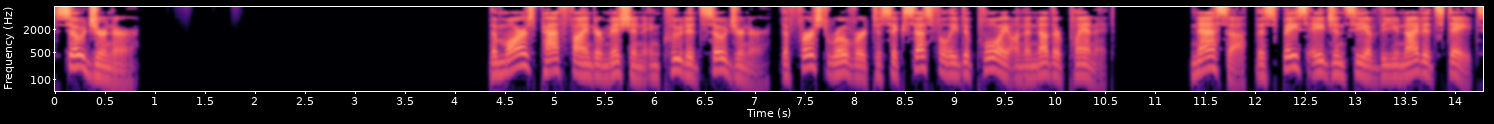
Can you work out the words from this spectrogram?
Sojourner The Mars Pathfinder mission included Sojourner, the first rover to successfully deploy on another planet. NASA, the space agency of the United States,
